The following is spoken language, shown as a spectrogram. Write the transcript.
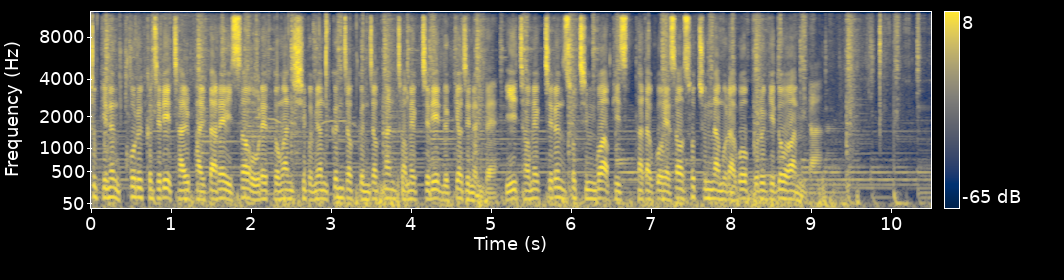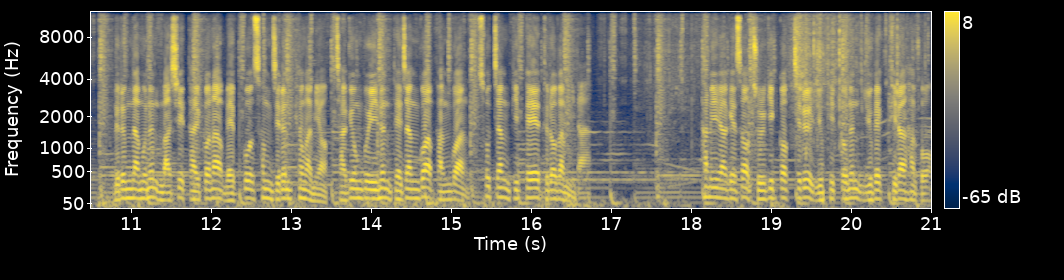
수피는 코르크질이 잘 발달해 있어 오랫동안 씹으면 끈적끈적한 점액질이 느껴지는데 이 점액질은 소침과 비슷하다고 해서 소춘나무라고 부르기도 합니다. 느릅나무는 맛이 달거나 맵고 성질은 평하며 작용 부위는 대장과 방광, 소장 비폐에 들어갑니다. 한의학에서 줄기 껍질을 유피 또는 유백피라 하고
